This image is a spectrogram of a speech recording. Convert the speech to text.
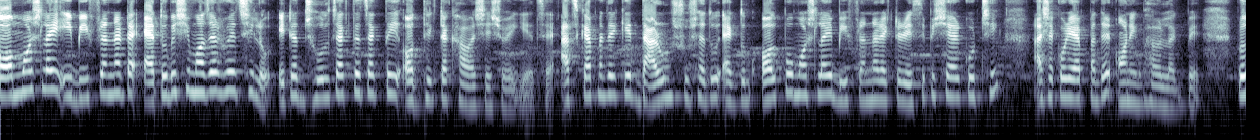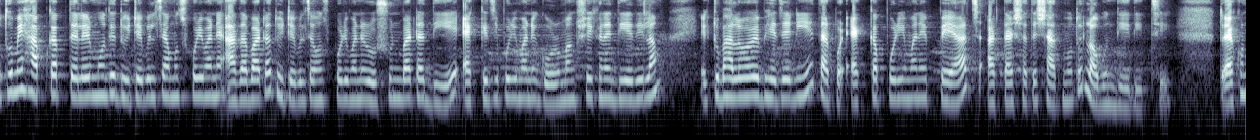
কম মশলায় এই বিফ রান্নাটা এত বেশি মজার হয়েছিল, এটা ঝোল চাকতে চাকতেই অর্ধেকটা খাওয়া শেষ হয়ে গিয়েছে। আজকে আপনাদেরকে দারুণ সুস্বাদু একদম অল্প মশলায় বিফ রান্নার একটা রেসিপি শেয়ার করছি। আশা করি আপনাদের অনেক ভালো লাগবে। প্রথমে হাফ কাপ তেলের মধ্যে দুই টেবিল চামচ পরিমাণে আদা বাটা, দুই টেবিল চামচ পরিমাণে রসুন বাটা দিয়ে এক কেজি পরিমাণে গরু মাংস এখানে দিয়ে দিলাম। একটু ভালোভাবে ভেজে নিয়ে তারপর এক কাপ পরিমাণে পেঁয়াজ আর তার সাথে স্বাদ মতো লবণ দিয়ে দিচ্ছি। তো এখন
